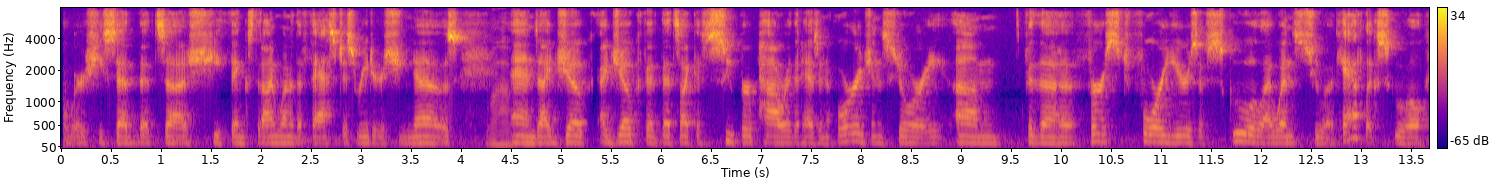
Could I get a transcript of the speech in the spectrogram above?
where she said that uh, she thinks that I'm one of the fastest readers she knows. Wow. And I joke, I joke that that's like a superpower that has an origin story. Um, for the first four years of school, I went to a Catholic school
